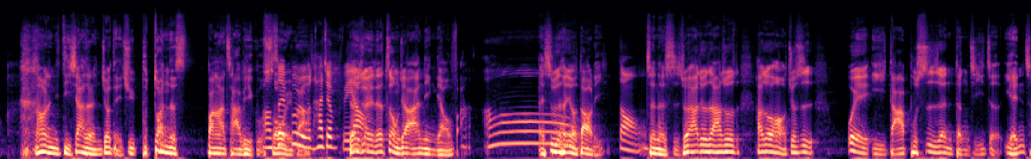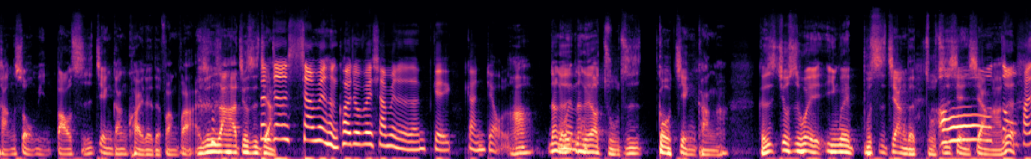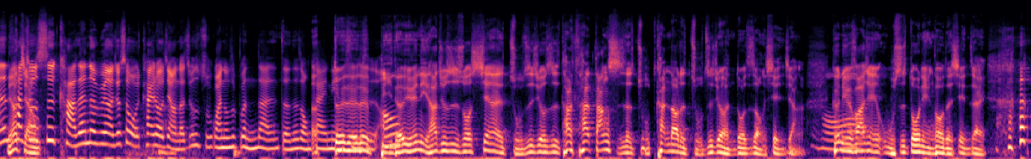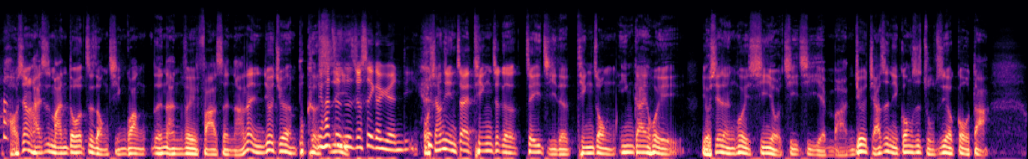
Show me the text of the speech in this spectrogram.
然后你底下的人就得去不断的帮他擦屁股、收尾巴。所以不如他就不要。所以这种叫安宁疗法。哦，哎，是不是很有道理？懂，真的是。所以他就是他说他说哦，就是。为已达不适任等级者延长寿命、保持健康快乐的方法，也就是让他就是这样。但这样下面很快就被下面的人给干掉了啊！那个那个要组织够健康啊。可是就是会因为不是这样的组织现象啊，所以反正他就是卡在那边啊，就是我开头讲的，就是主管都是笨蛋的那种概念。对对对，彼得原理，他就是说，现在组织就是他他当时的组看到的组织就很多这种现象啊。可你会发现，五十多年后的现在，好像还是蛮多这种情况仍然会发生啊。那你就觉得很不可思议。它这是就是一个原理。我相信在听这个这一集的听众应该会。有些人会心有戚戚焉吧？你就假设你公司组织又够大，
